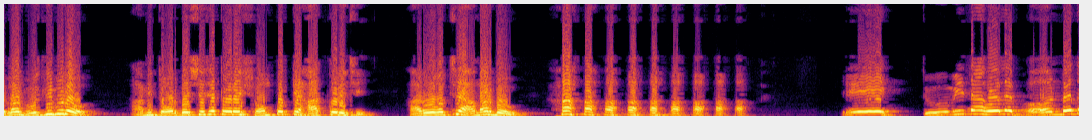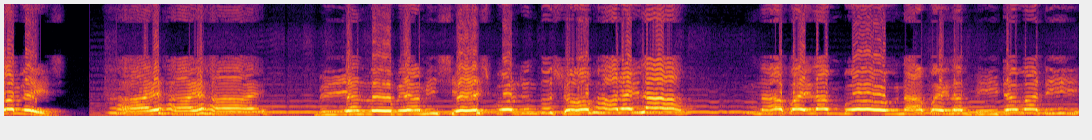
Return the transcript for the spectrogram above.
এবার বুঝলি বুড়ো, আমি দরবেশ সেজে তোর এই সম্পত্তি হাত করেছি, আর ও হচ্ছে আমার বউ। এ তুমি তাহলে ভণ্ড দরবেশ। হায় হায় হায়। বিয়ার লোভে আমি শেষ পর্যন্ত সব হারাইলাম। না পাইলাম বউ, না পাইলাম ভিটা মাটি।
